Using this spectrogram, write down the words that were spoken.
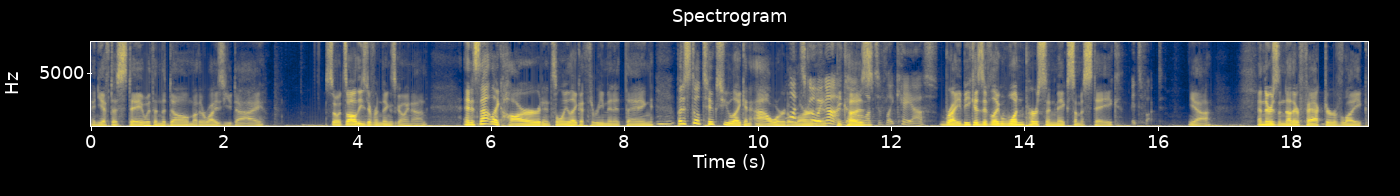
and you have to stay within the dome, otherwise you die. So it's all these different things going on. And it's not like hard, and it's only like a three minute thing, mm-hmm. but it still takes you like an hour to Lots learn going it on. because lots of like chaos. right because if like one person makes a mistake, It's fucked. yeah. And there's another factor of like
